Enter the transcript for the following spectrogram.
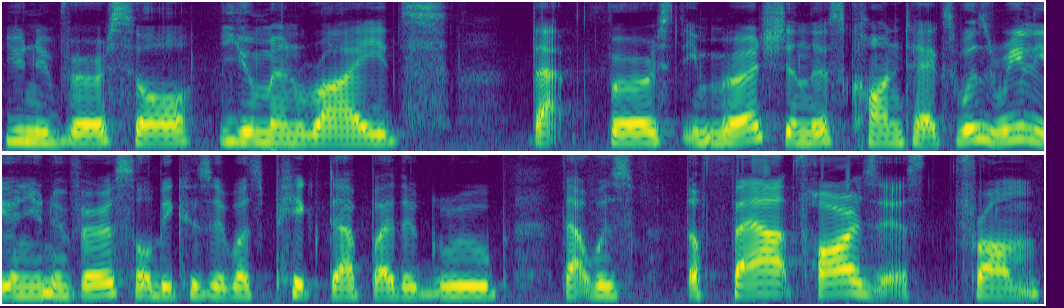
universal human rights that first emerged in this context was really a universal because it was picked up by the group that was the far- farthest from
